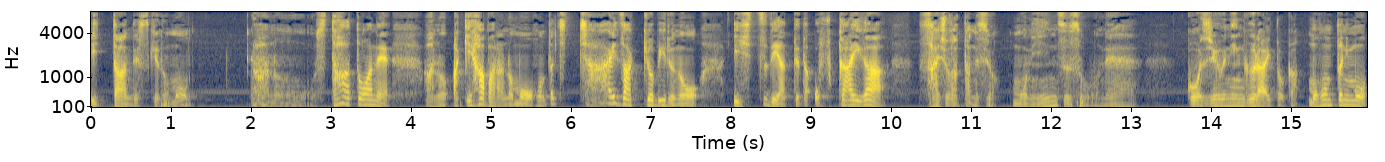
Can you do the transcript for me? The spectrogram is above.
行ったんですけども、あの、スタートはね、あの、秋葉原のもうほんとちっちゃい雑居ビルの一室でやってたオフ会が最初だったんですよ。もう人数そうね、50人ぐらいとか、もう本当にもう、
